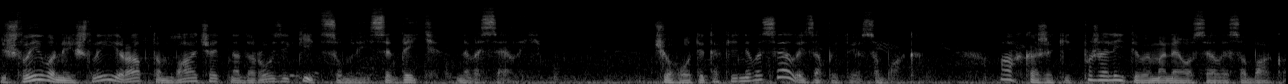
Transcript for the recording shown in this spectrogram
Ішли вони, йшли і раптом бачать на дорозі кіт сумний, сидить невеселий. Чого ти такий невеселий? запитує собака. Ах, каже кіт, пожалійте ви мене, оселе собако.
